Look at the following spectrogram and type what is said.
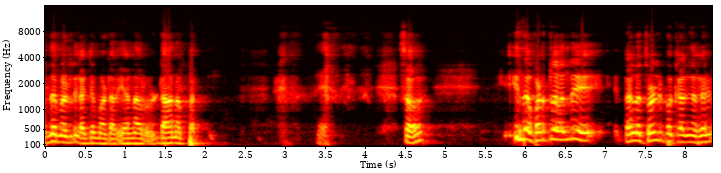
எந்த மிரட்டலும் கஞ்ச மாட்டார். ஏன்னா அவர் டானப்பன். ஸோ இந்த படத்தில் வந்து நல்ல தொழில்நுட்ப கலைஞர்கள்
